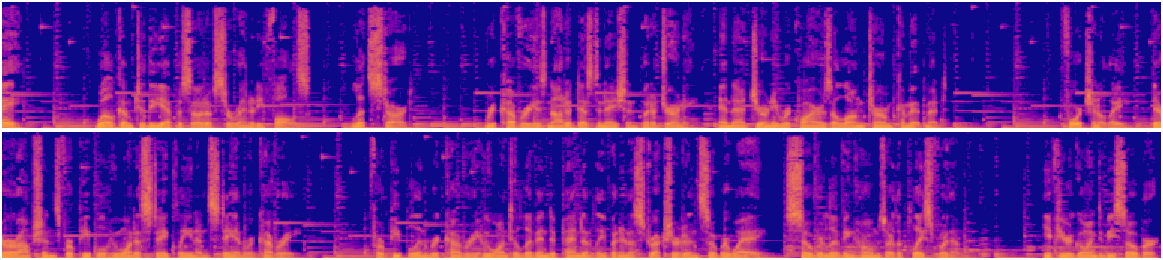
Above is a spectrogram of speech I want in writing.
Hey! Welcome to the episode of Serenity Falls. Let's start. Recovery is not a destination but a journey, and that journey requires a long-term commitment. Fortunately, there are options for people who want to stay clean and stay in recovery. For people in recovery who want to live independently but in a structured and sober way, sober living homes are the place for them. If you're going to be sober,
